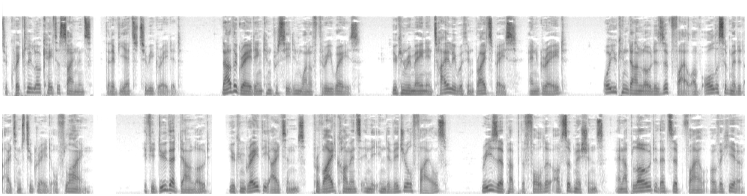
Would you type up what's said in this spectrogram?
to quickly locate assignments that have yet to be graded. Now the grading can proceed in one of three ways. You can remain entirely within Brightspace and grade, or you can download a zip file of all the submitted items to grade offline. If you do that download, you can grade the items, provide comments in the individual files, rezip up the folder of submissions, and upload that zip file over here.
